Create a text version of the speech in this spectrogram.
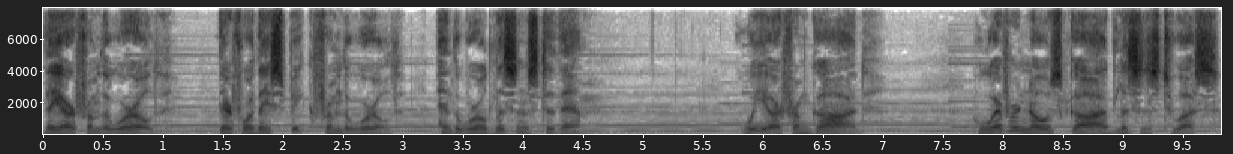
They are from the world, therefore they speak from the world, and the world listens to them. We are from God. Whoever knows God listens to us.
